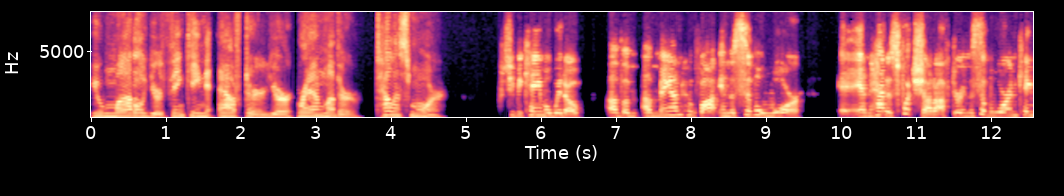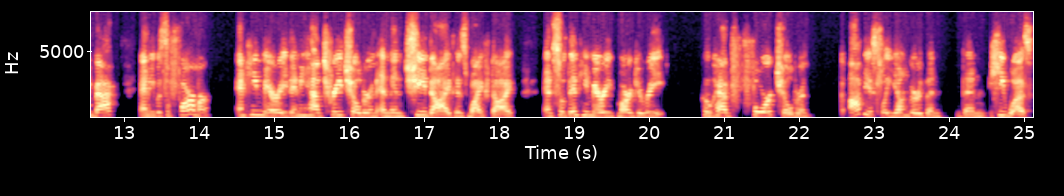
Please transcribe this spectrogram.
You model your thinking after your grandmother. Tell us more. She became a widow of a, a man who fought in the Civil War and had his foot shot off during the Civil War and came back. And he was a farmer and he married and he had three children. And then she died, his wife died. And so then he married Marguerite, who had four children, obviously younger than, than he was.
